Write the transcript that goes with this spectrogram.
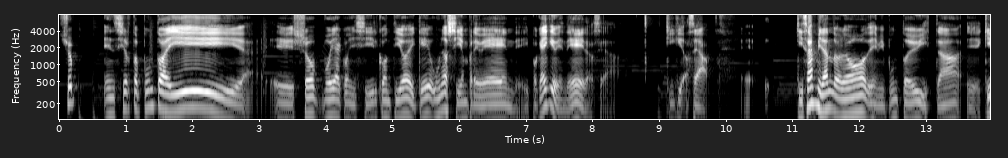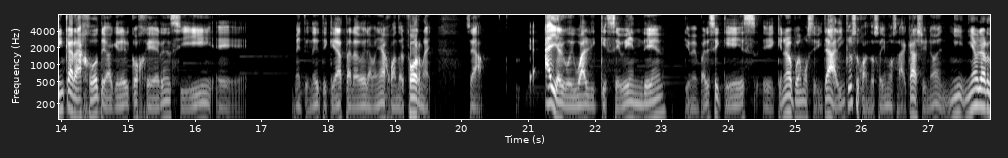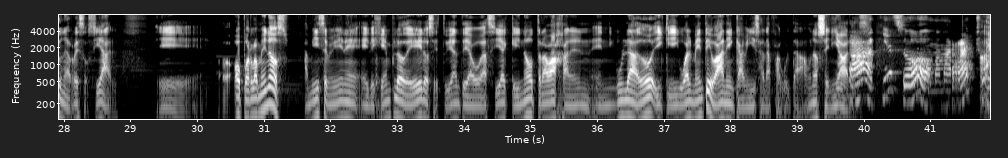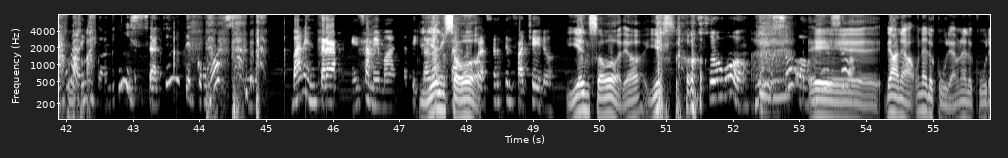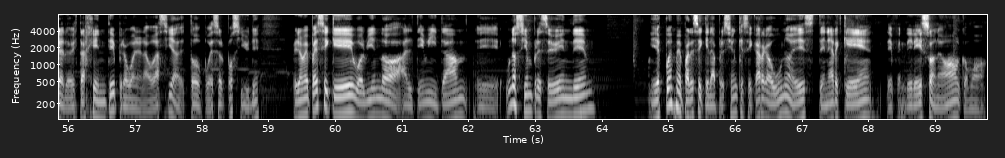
yo en cierto punto ahí eh, yo voy a coincidir contigo de que uno siempre vende. Y porque hay que vender, o sea. O sea. Eh, quizás mirándolo desde mi punto de vista, eh, ¿quién carajo te va a querer coger si. ¿Me entendés? Te quedas hasta las 2 de la mañana jugando al Fortnite. O sea, hay algo igual que se vende que me parece que es que no lo podemos evitar, incluso cuando salimos a la calle, ¿no? Ni, ni hablar de una red social. Eh, o, por lo menos a mí se me viene el ejemplo de los estudiantes de abogacía que no trabajan en, ningún lado y que igualmente van en camisa a la facultad, unos señores. Ah, ¿quién sos, mamarracho? Ah, camisa, ¿quién te conoce? Van a entrar, esa me mata. Te y Enzo vos. Por hacerte el fachero. Y Enzo vos, ¿no? Y Enzo. vos. Eh, no, no, una locura, una locura lo de esta gente, pero bueno, en la abogacía todo puede ser posible. Pero me parece que, volviendo al temita, eh, uno siempre se vende. Y después me parece que la presión que se carga uno es tener que defender eso, ¿no? Como,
